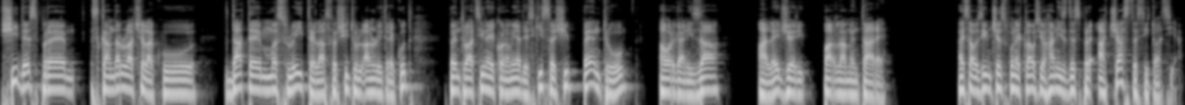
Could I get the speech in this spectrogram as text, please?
și despre scandalul acela cu date măsluite la sfârșitul anului trecut pentru a ține economia deschisă și pentru a organiza alegeri parlamentare. Hai să auzim ce spune Claus Iohannis despre această situație.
